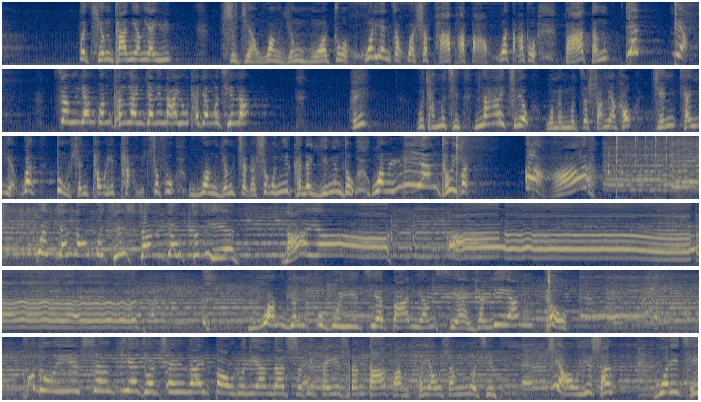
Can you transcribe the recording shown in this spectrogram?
不听他娘言语。只见王英摸着火镰子火石，啪啪把火打着，把灯点亮。睁眼光看，俺家里哪有他家母亲呢？哎，我家母亲哪里去了？我们母子商量好，今天夜晚动身逃离太师府。王英这个时候，你看他一拧头，往两头一关。啊！关键老母亲上吊自尽，那呀啊！王英不顾一切把娘卸下两头，扑通一声跌着尘埃，抱住娘的尸体，悲声大放，哭了声母亲，叫一声我的亲。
